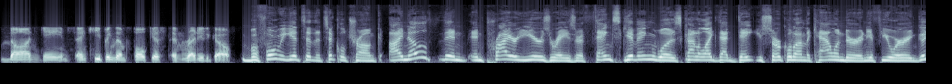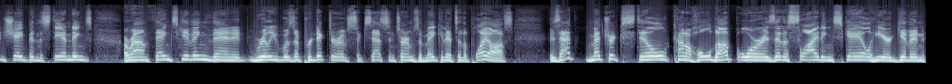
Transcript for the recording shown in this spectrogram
non games and keeping them focused and ready to go. Before we get to the tickle trunk, I know in, in prior years, Razor, Thanksgiving was kind of like that date you circled on the calendar. And if you were in good shape in the standings around Thanksgiving, then it really was a predictor of success in terms of making it to the playoffs. Is that metric still kind of hold up, or is it a sliding scale here, given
